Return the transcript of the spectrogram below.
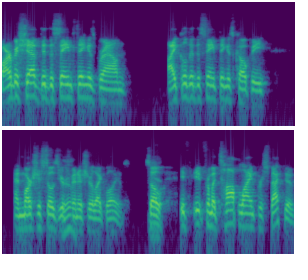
Barbashev did the same thing as Brown. Eichel did the same thing as Kopi, and Marchessault's your finisher like Williams. So, yeah. if, if, from a top line perspective,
